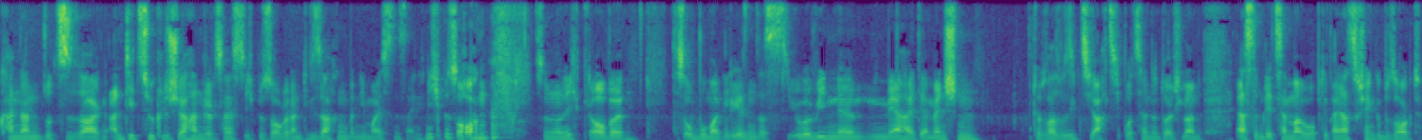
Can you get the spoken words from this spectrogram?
kann dann sozusagen antizyklischer handeln. Das heißt, ich besorge dann die Sachen, wenn die meistens eigentlich nicht besorgen, sondern ich glaube, das irgendwo mal gelesen, dass die überwiegende Mehrheit der Menschen, das war so 70, 80 Prozent in Deutschland, erst im Dezember überhaupt die Weihnachtsgeschenke besorgt.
